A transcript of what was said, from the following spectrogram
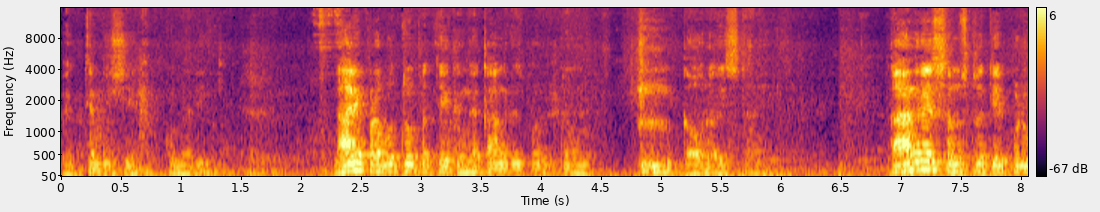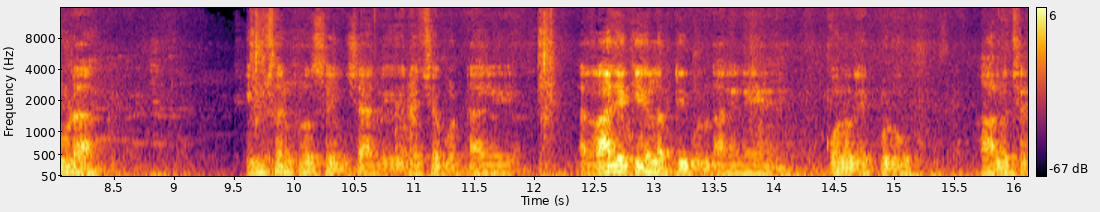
వ్యక్తం చేసే హక్కు ఉన్నది. దాని ప్రభుత్వం ప్రత్యేకంగా కాంగ్రెస్ ప్రభుత్వం గౌరవిస్తుంది కాంగ్రెస్ సంస్కృతి ఎప్పుడు కూడా హింసను ప్రోత్సహించాలి రెచ్చగొట్టాలి రాజకీయ లబ్ధి పొందాలనే కోణంలో ఎప్పుడు ఆలోచన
